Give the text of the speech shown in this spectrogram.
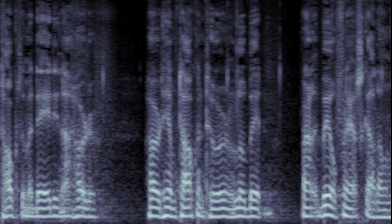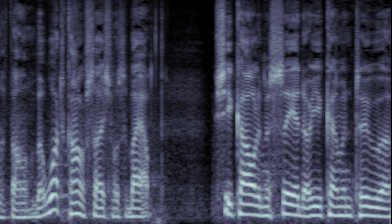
talked to my daddy, and I heard her, heard him talking to her, and a little bit. Apparently, Bill France got on the phone. But what the conversation was about, she called him and said, "Are you coming to uh,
